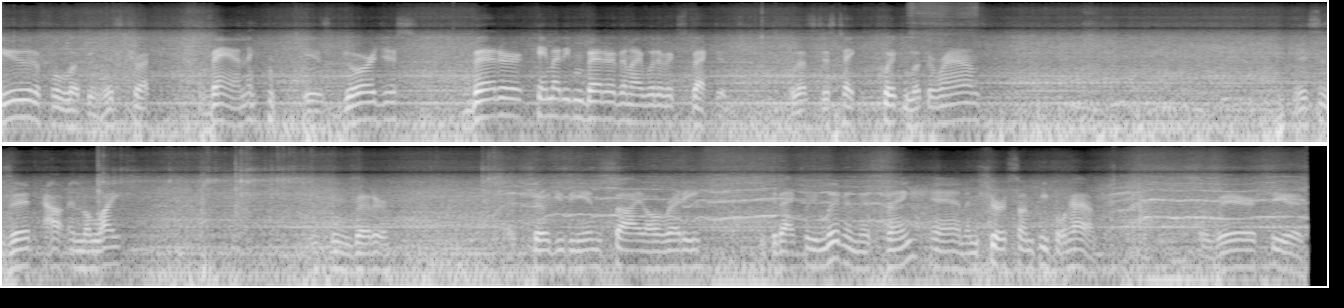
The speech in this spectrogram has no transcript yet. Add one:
Beautiful looking. This truck van is gorgeous. Better, came out even better than I would have expected. So let's just take a quick look around. This is it, out in the light. Looking better. I showed you the inside already. You could actually live in this thing, and I'm sure some people have. So there she is.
